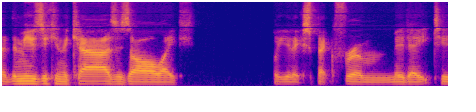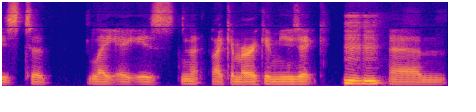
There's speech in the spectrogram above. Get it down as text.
like the music in the cars is all like what you'd expect from mid 80s to late 80s like american music. Mhm. um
